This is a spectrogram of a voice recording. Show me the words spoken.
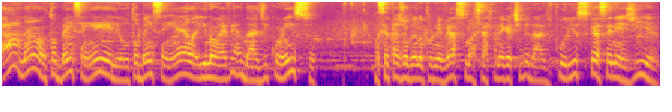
ah, não, eu tô bem sem ele, ou tô bem sem ela, e não é verdade. E com isso, você está jogando para o universo uma certa negatividade. Por isso que essa energia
